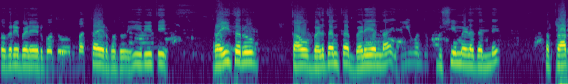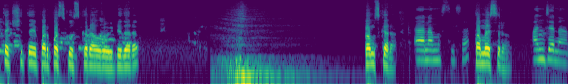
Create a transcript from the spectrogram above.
ತೊಗರಿ ಬೆಳೆ ಇರ್ಬೋದು, ಭತ್ತ ಇರ್ಬೋದು, ಈ ರೀತಿ ರೈತರು ತಾವು ಬೆಳೆದಂಥ ಬೆಳೆಯನ್ನು ಈ ಒಂದು ಕೃಷಿ ಮೇಳದಲ್ಲಿ ಪ್ರಾತ್ಯಕ್ಷತೆ ಪರ್ಪಸ್ಗೋಸ್ಕರ ಅವರು ಇಟ್ಟಿದ್ದಾರೆ. ನಮಸ್ಕಾರ. ಆ, ನಮಸ್ತೆ ಸರ್. ತಮ್ಮ ಹೆಸರು? ಅಂಜನಾ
